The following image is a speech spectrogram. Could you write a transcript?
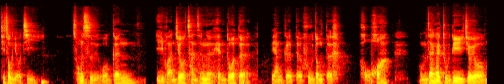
去种有机。从此，我跟以环就产生了很多的两个的互动的火花，我们在那块土地就有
